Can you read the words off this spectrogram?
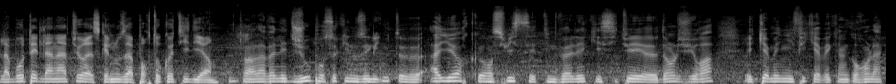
la beauté de la nature et ce qu'elle nous apporte au quotidien. Alors la vallée de Joux, pour ceux qui nous écoutent euh, ailleurs qu'en Suisse, c'est une vallée qui est située euh, dans le Jura et qui est magnifique avec un grand lac.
